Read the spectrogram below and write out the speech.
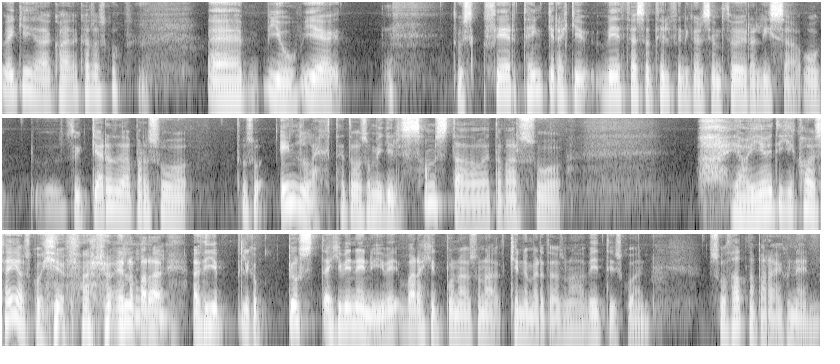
veiki eða hvað það kalla sko mm. uh, Jú, ég þú veist, hver tengir ekki við þessa tilfinningar sem þau eru að lýsa og þau gerðu það bara svo það var svo einlegt, þetta var svo mikil samstað og þetta var svo Já, ég veit ekki hvað að segja sko, ég var eða bara að því ég líka bjóst ekki við neinu, ég var ekki búin að svona, kynna mér þetta svona að viti sko en svo þarna bara einhvern veginn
